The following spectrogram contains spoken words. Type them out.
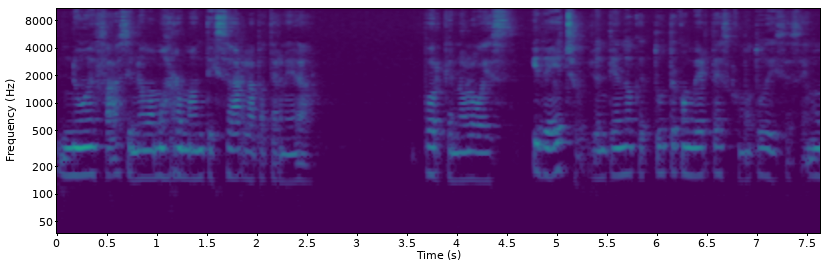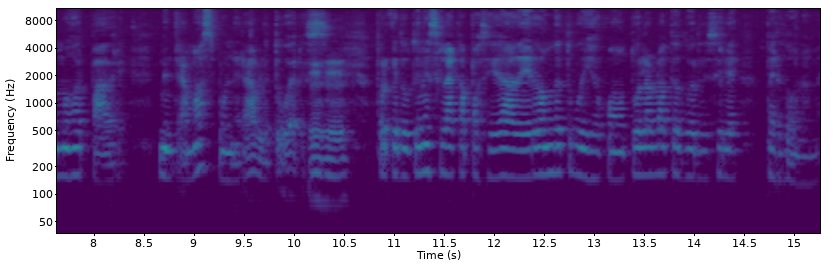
no es fácil, no vamos a romantizar la paternidad, porque no lo es. Y de hecho, yo entiendo que tú te conviertes, como tú dices, en un mejor padre, mientras más vulnerable tú eres. Porque tú tienes la capacidad de ir donde tu hijo, cuando tú le hablaste a tu hijo, y decirle, perdóname.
